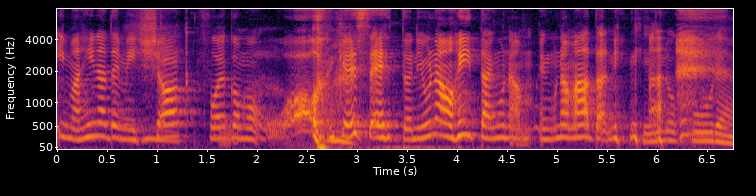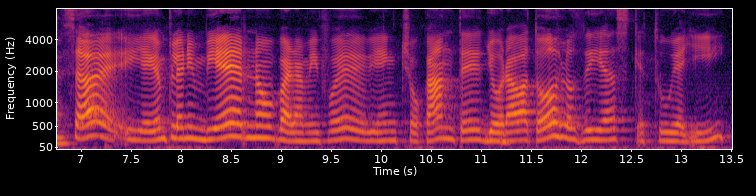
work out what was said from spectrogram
imagínate, mi shock fue como, wow, ¿qué es esto? Ni una hojita en una, en una mata, ni Qué locura. ¿Sabes? Y llegué en pleno invierno, para mí fue bien chocante. Lloraba todos los días que estuve allí.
